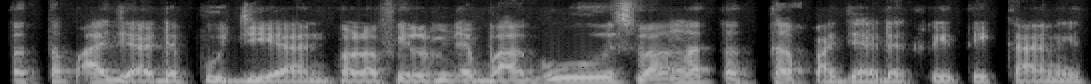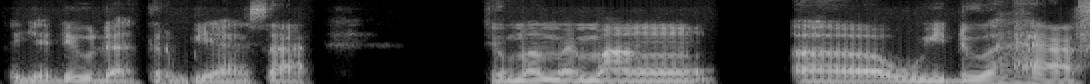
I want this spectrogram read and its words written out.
tetap aja ada pujian. Kalau filmnya bagus banget, tetap aja ada kritikan gitu. Jadi udah terbiasa. Cuma memang uh, we do have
